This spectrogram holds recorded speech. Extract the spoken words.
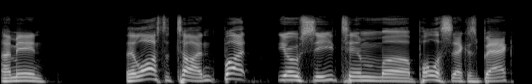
I mean they lost a ton, but the OC Tim uh, is back,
